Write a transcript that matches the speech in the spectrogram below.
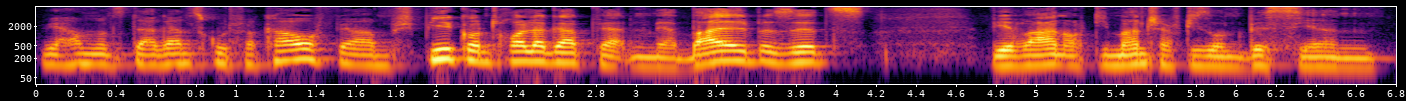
Wir haben uns da ganz gut verkauft. Wir haben Spielkontrolle gehabt. Wir hatten mehr Ballbesitz. Wir waren auch die Mannschaft, die so ein bisschen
